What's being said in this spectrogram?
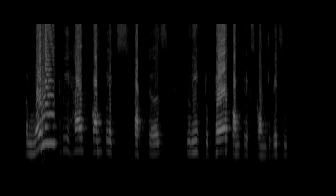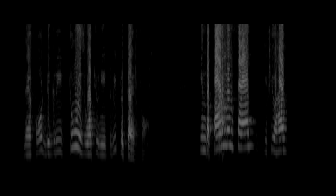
the moment we have complex factors, you need to pair complex conjugates and therefore, degree 2 is what you need to be prepared for. In the parallel form, if you have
